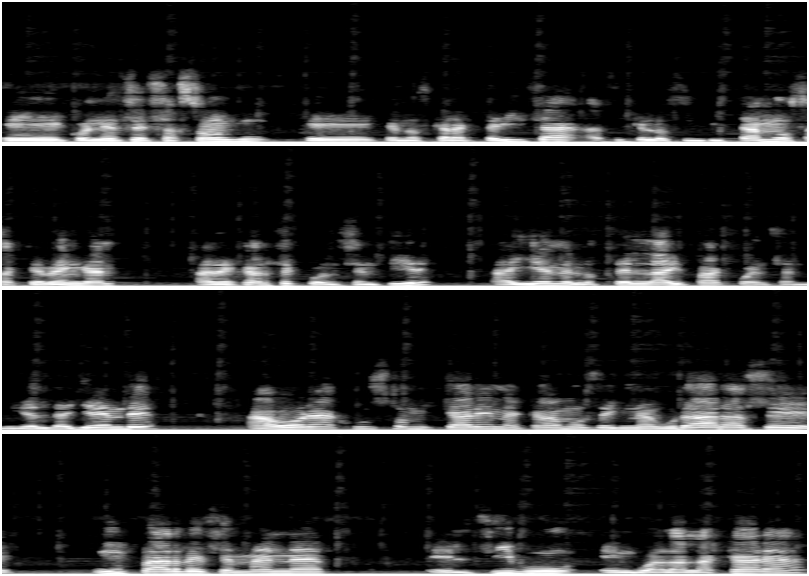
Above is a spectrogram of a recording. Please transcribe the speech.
eh, con ese sazón que, nos caracteriza, así que los invitamos a que vengan a dejarse consentir ahí en el Hotel Life Aqua en San Miguel de Allende. Ahora, justo mi Karen, acabamos de inaugurar hace un par de semanas el Cibu en Guadalajara.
